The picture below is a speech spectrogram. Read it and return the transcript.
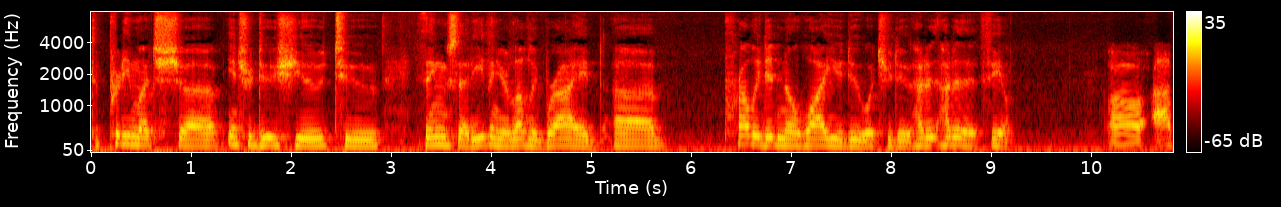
to pretty much uh, introduce you to things that even your lovely bride uh, probably didn't know why you do what you do? How did how did it feel? Uh, I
